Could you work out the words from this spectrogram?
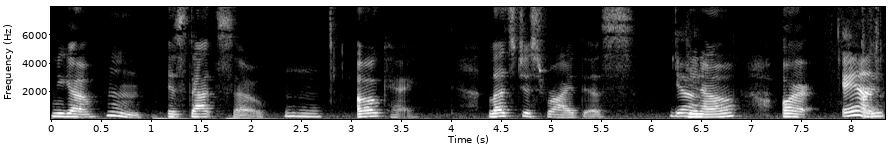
and you go, hmm, is that so? Mm-hmm. Okay, let's just ride this. Yeah. You know, or And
